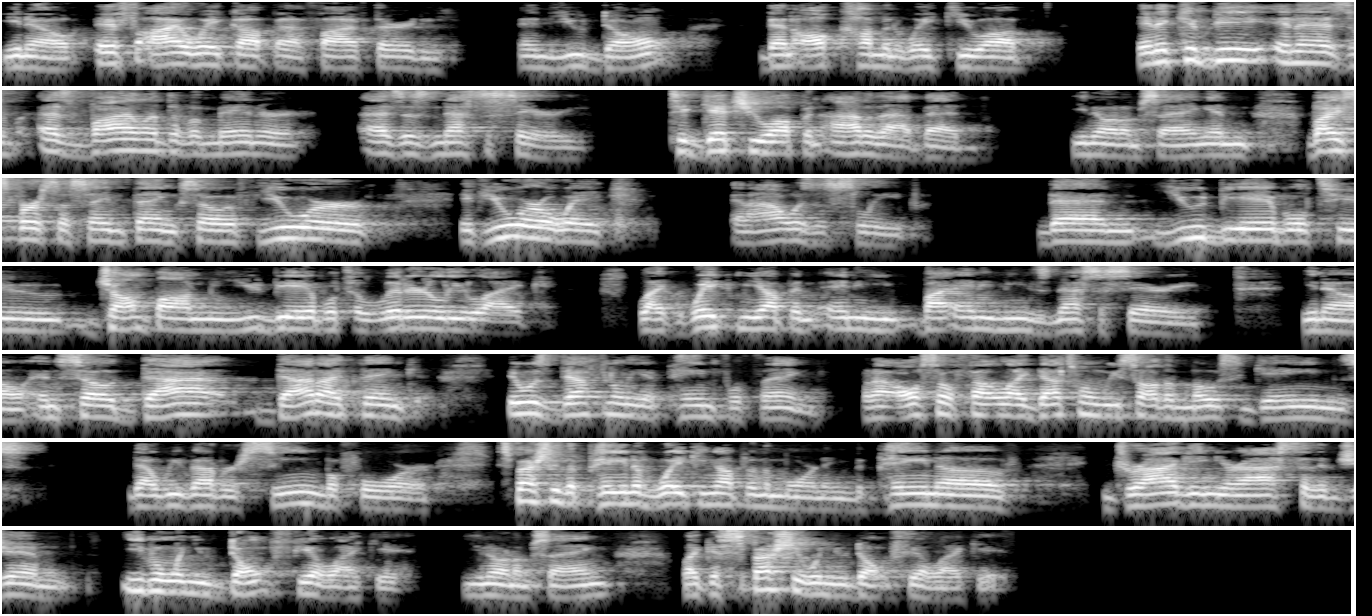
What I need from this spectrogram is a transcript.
you know, if I wake up at five thirty and you don't, then I'll come and wake you up and it can be in as as violent of a manner as is necessary to get you up and out of that bed. You know what i'm saying? And vice versa same thing. So if you were if you were awake and i was asleep then you'd be able to jump on me. You'd be able to literally like like wake me up in any by any means necessary you know? And so that that i think it was definitely a painful thing. But i also felt like that's when we saw the most gains that we've ever seen before, especially the pain of waking up in the morning, the pain of dragging your ass to the gym, even when you don't feel like it. You know what I'm saying? Like, especially when you don't feel like it.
